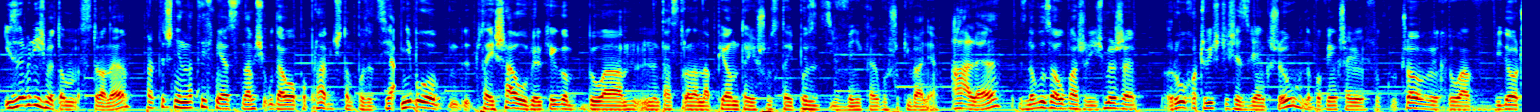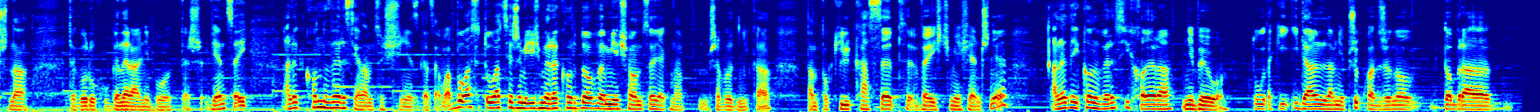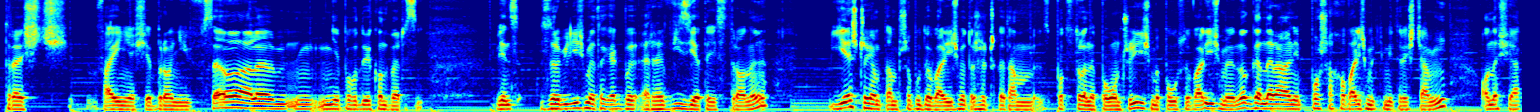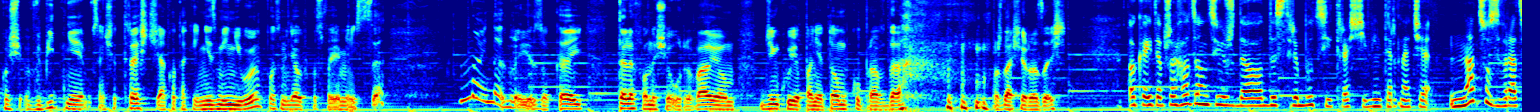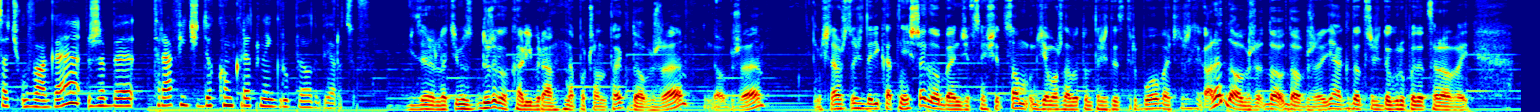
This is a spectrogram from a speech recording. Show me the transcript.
I zrobiliśmy tą stronę. Praktycznie natychmiast nam się udało poprawić tą pozycję. Nie było tutaj szału wielkiego, była ta strona na piątej, szóstej pozycji w wynikach wyszukiwania. Ale znowu zauważyliśmy, że ruch oczywiście się zwiększył, no bo większa ilość słów kluczowych była widoczna, tego ruchu generalnie było też więcej, ale konwersja nam coś się nie zgadzała. Była sytuacja, że mieliśmy rekordowe miesiące, jak na przewodnika, tam po kilkaset wejść miesięcznie, ale tej konwersji cholera nie było. Tu taki idealny dla mnie przykład, że no dobra treść fajnie się broni w SEO, ale nie powoduje konwersji. Więc zrobiliśmy tak jakby rewizję tej strony, jeszcze ją tam przebudowaliśmy, troszeczkę tam pod stronę połączyliśmy, pousuwaliśmy, no generalnie poszachowaliśmy tymi treściami. One się jakoś wybitnie, w sensie treści jako takie nie zmieniły, pozmieniały tylko swoje miejsce. No i nagle jest ok, telefony się urywają, dziękuję panie Tomku, prawda? Można się rozejść. Okay, to przechodząc już do dystrybucji treści w internecie, na co zwracać uwagę, żeby trafić do konkretnej grupy odbiorców? Widzę, że lecimy z dużego kalibra na początek. Dobrze, dobrze. Myślałem, że coś delikatniejszego będzie, w sensie co, gdzie można by tą treść dystrybuować, coś takiego, ale dobrze, do, dobrze, jak dotrzeć do grupy docelowej.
